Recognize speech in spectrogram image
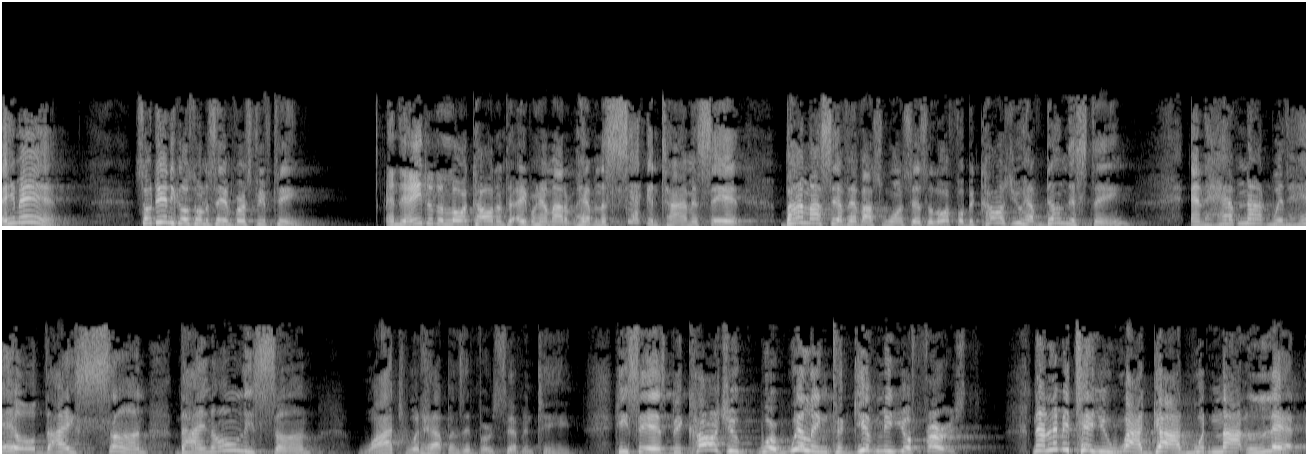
Amen. So then he goes on to say in verse 15, and the angel of the Lord called unto Abraham out of heaven the second time and said, By myself have I sworn, says the Lord, for because you have done this thing, and have not withheld thy son, thine only son. Watch what happens in verse 17. He says, Because you were willing to give me your first. Now, let me tell you why God would not let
